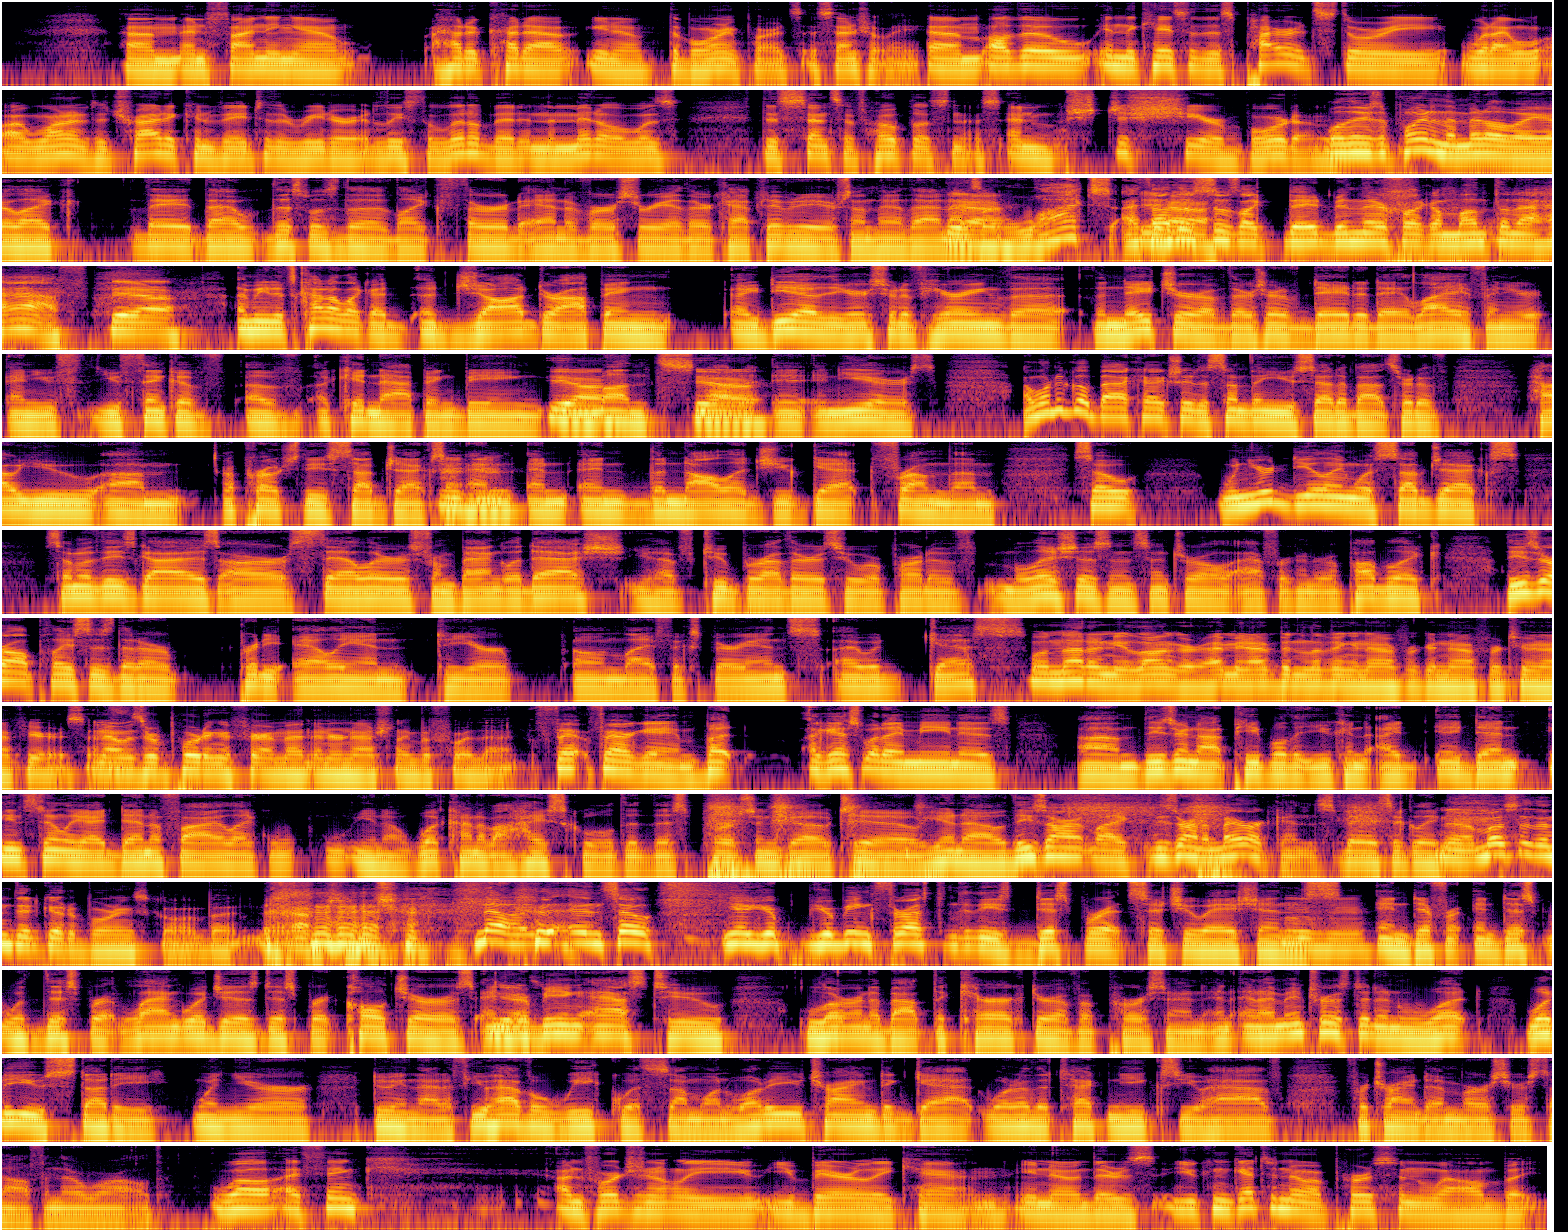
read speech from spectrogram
um, and finding out how to cut out, you know, the boring parts, essentially. Um, although, in the case of this pirate story, what I, I wanted to try to convey to the reader, at least a little bit in the middle, was this sense of hopelessness and sh- just sheer boredom. Well, there's a point in the middle where you're like. They that this was the like third anniversary of their captivity or something like that, and I was like, "What?" I thought Yeah. this was like they'd been there for like a month and a half. yeah, I mean, it's kind of like a, a jaw dropping idea that you're sort of hearing the, the nature of their sort of day to day life, and you're and you you think of, of a kidnapping being Yeah. in months, Yeah. not in, in years. I want to go back actually to something you said about sort of how you um, approach these subjects Mm-hmm. and, and and the knowledge you get from them. So when you're dealing with subjects. Some of these guys are sailors from Bangladesh. You have two brothers who were part of militias in Central African Republic. These are all places that are pretty alien to your own life experience, I would guess. Well, not any longer. I mean, I've been living in Africa now for two and a half years, and I was reporting a fair amount internationally before that. Fair, fair game. But I guess what I mean is um, these are not people that you can ident- instantly identify like you know what kind of a high school did this person go to you know? These aren't like these aren't americans basically. No, most of them did go to boarding school, but no and so you know you're you're being thrust into these disparate situations Mm-hmm. in different in dis- with disparate languages disparate cultures and you're being asked to learn about the character of a person and and I'm interested in what what do you study when you're doing that if you have a week with someone what are you trying to get what are the techniques you have for trying to immerse yourself in their world Well, I think unfortunately you, you barely can. You know, there's you can get to know a person well, but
